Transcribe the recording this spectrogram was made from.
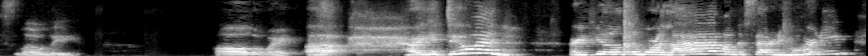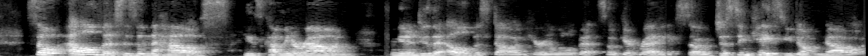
slowly all the way up. How are you doing? Are you feeling a little more alive on this Saturday morning? So Elvis is in the house. He's coming around. I'm going to do the Elvis dog here in a little bit, so get ready. So just in case you don't know,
